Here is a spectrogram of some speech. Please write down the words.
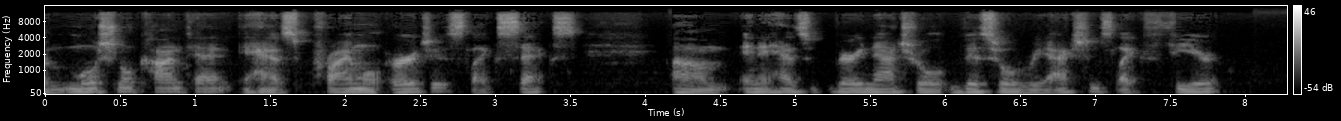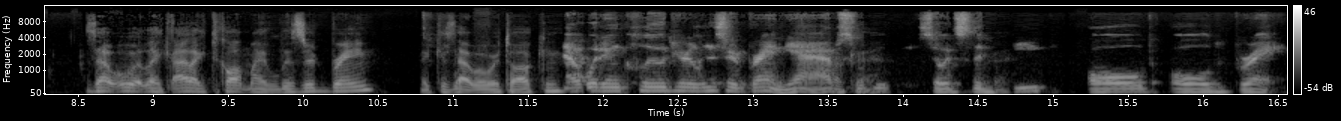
emotional content it has primal urges like sex um, and it has very natural visceral reactions like fear is that what like i like to call it my lizard brain? Like is that what we're talking? That would include your lizard brain. Yeah absolutely. So it's the Okay. deep old old brain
